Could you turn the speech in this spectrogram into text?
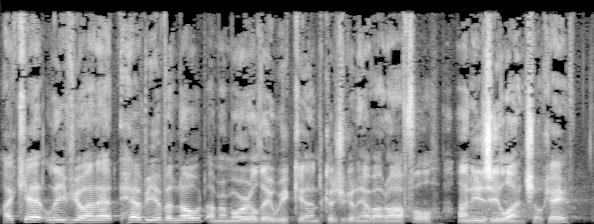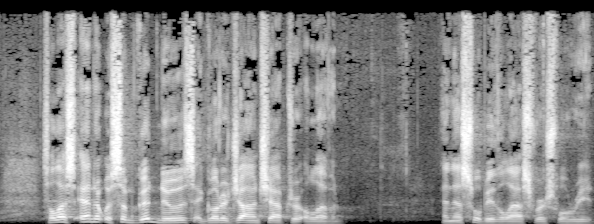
I can't leave you on that heavy of a note on Memorial Day weekend because you're going to have an awful, uneasy lunch, okay? So let's end it with some good news and go to John chapter 11. And this will be the last verse we'll read.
